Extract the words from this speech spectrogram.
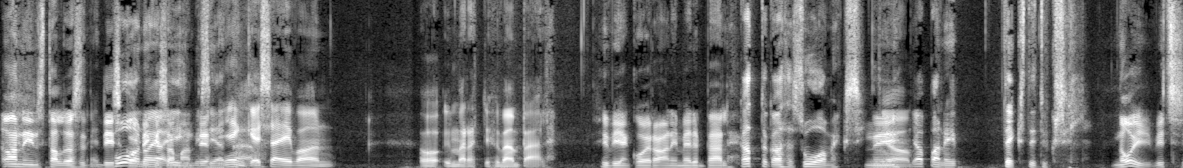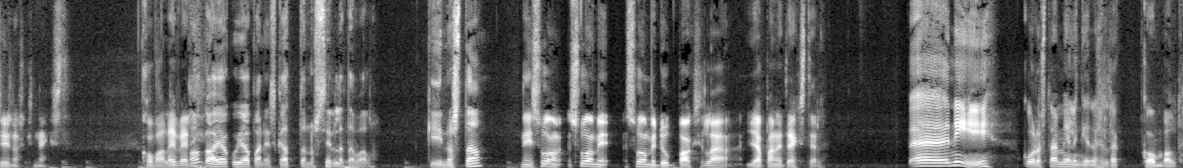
Huonoja Discordikin saman tien. Jenkeissä ei vaan ole ymmärretty hyvän päälle. Hyvien koira-animeiden päälle. Kattokaa se suomeksi. Niin. Joo. Japani tekstityksillä. Noi, vitsi, siinä olisikin next. Kova leveli. Onko joku Japanissa kattonut sillä tavalla? Kiinnostaa. Niin, Suomi, Suomi, Suomi dubbauksilla ja Japani teksteillä. Öö, niin, kuulostaa mielenkiintoiselta kombolta.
